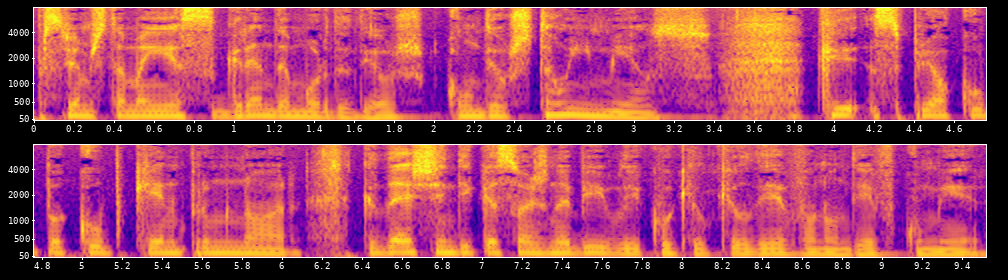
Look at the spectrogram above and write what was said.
percebemos também esse grande amor de Deus, com um Deus tão imenso, que se preocupa com o pequeno pormenor, que deixa indicações na Bíblia com aquilo que eu devo ou não devo comer,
